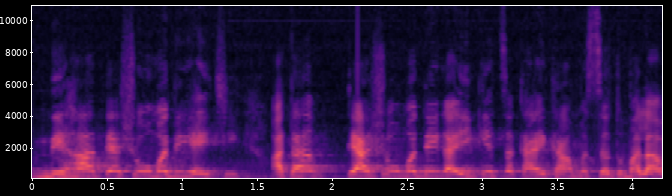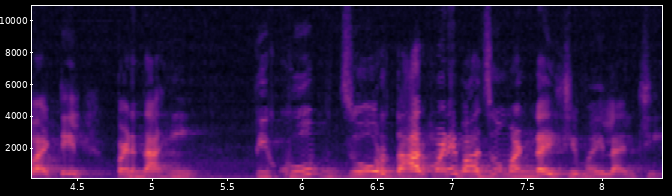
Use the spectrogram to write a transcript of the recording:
नेहा त्या शोमध्ये यायची. आता त्या शोमध्ये गायिकेचं काय काम असं तुम्हाला वाटेल पण नाही. ती खूप जोरदारपणे बाजू मांडायची महिलांची.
